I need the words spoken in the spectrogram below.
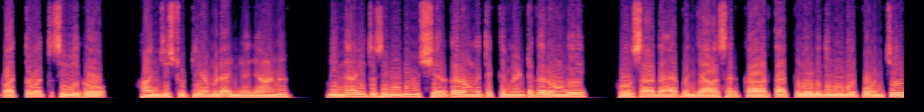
ਵੱਧ ਤੋਂ ਵੱਧ ਤੁਸੀਂ ਲਿਖੋ, ਹਾਂਜੀ ਛੁੱਟੀਆਂ ਵਧਾਈਆਂ ਜਾਣ, ਜਿੰਨਾ ਵੀ ਤੁਸੀਂ ਵੀਡੀਓ ਨੂੰ ਸ਼ੇਅਰ ਕਰੋਗੇ ਤੇ ਕਮੈਂਟ ਕਰੋਗੇ, ਹੋ ਸਕਦਾ ਹੈ ਪੰਜਾਬ ਸਰਕਾਰ ਤੱਕ ਜਿਹੜੀ ਕਿ ਵੀਡੀਓ ਪਹੁੰਚੇ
